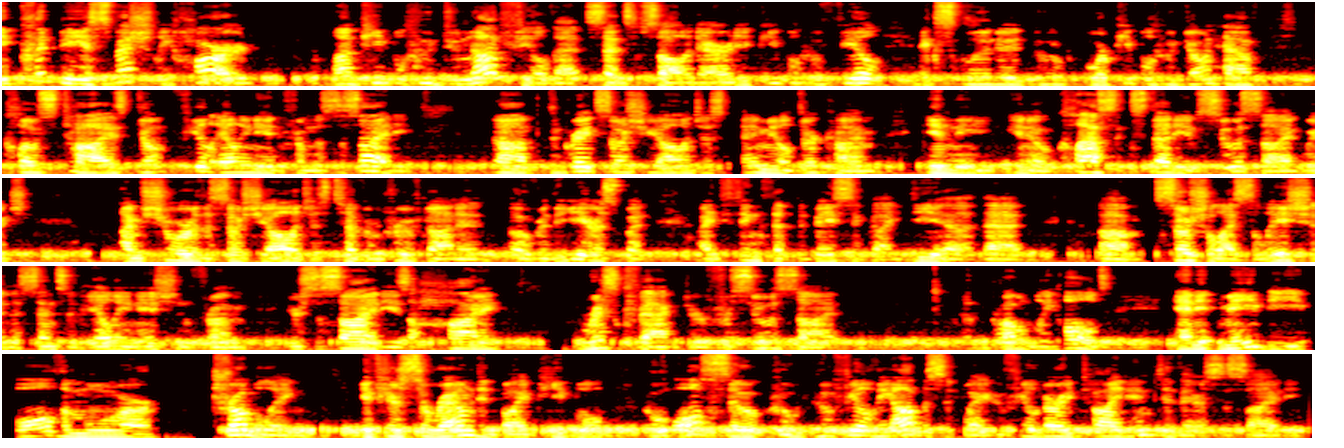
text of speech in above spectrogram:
it could be especially hard on people who do not feel that sense of solidarity, people who feel excluded, or people who don't have close ties, don't feel alienated from the society. Uh, the great sociologist Emile Durkheim, in the you know classic study of suicide, which I'm sure the sociologists have improved on it over the years, but I think that the basic idea that um, social isolation, a sense of alienation from your society, is a high risk factor for suicide probably holds. And it may be all the more troubling if you're surrounded by people who also who, who feel the opposite way, who feel very tied into their society.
